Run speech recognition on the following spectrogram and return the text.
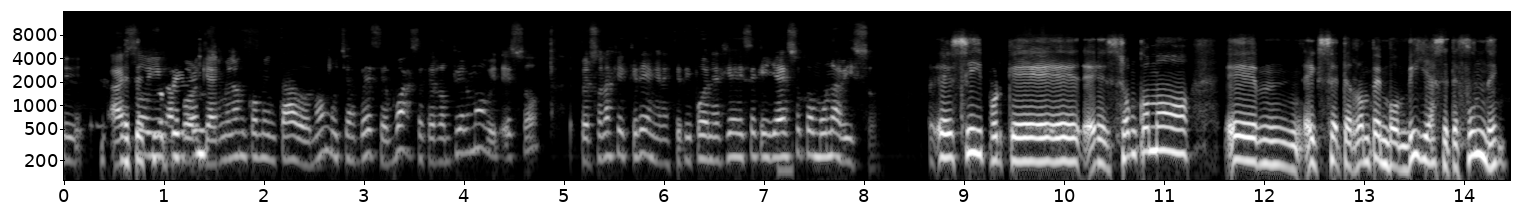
Sí, a eso iba, porque a mí me lo han comentado, ¿no? Muchas veces, ¡buah! Se te rompió el móvil. Eso, personas que creen en este tipo de energía dicen que ya eso como un aviso. Eh, sí, porque eh, son como, em, eh, se te rompen bombillas, se te funden,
